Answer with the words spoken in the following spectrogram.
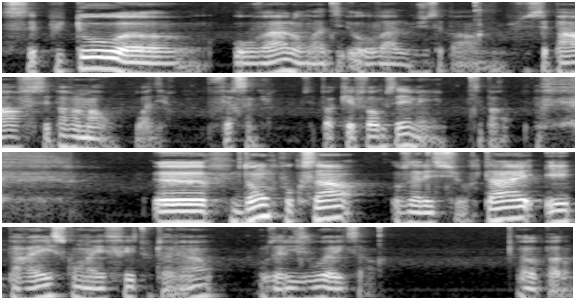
C'est plutôt euh, ovale, on va dire. Ovale, je sais pas. C'est pas, c'est pas vraiment rond, on va dire. Pour faire simple. Je sais pas quelle forme c'est, mais c'est pas rond. Euh, donc, pour ça, vous allez sur taille. Et pareil, ce qu'on avait fait tout à l'heure vous allez jouer avec ça. Oh, pardon.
